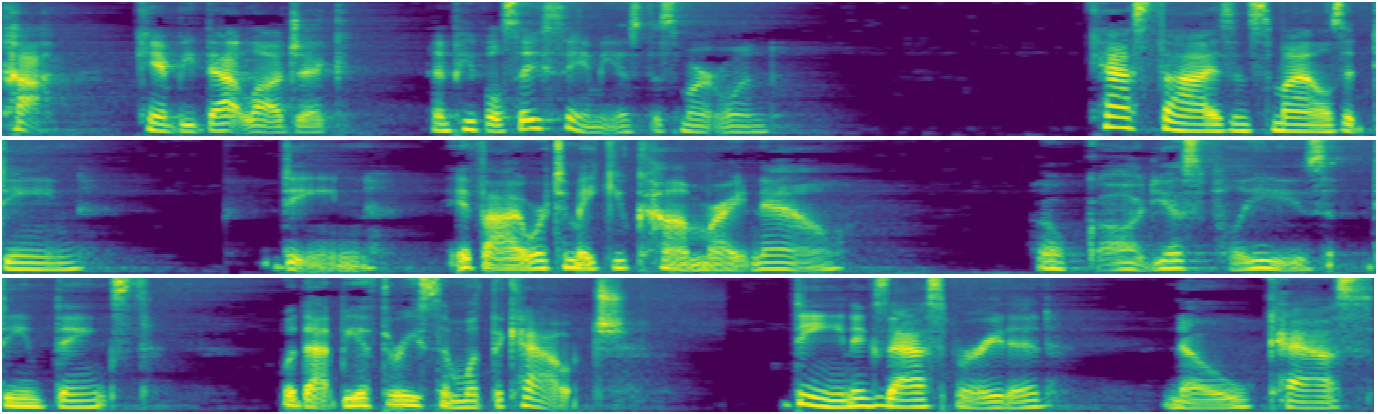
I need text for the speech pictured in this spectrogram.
Ha! Can't beat that logic. And people say Sammy is the smart one. Cass sighs and smiles at Dean. Dean, if I were to make you come right now. Oh, God, yes, please, Dean thinks. Would that be a threesome with the couch? Dean, exasperated. No, Cass,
